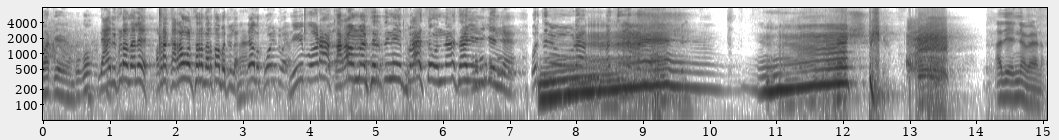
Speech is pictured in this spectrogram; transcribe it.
പാർട്ടി ചെയ്യാൻ പോകോ. ഞാൻ ഇവിടെ അവിടെ മത്സരം നടത്താൻ പറ്റില്ല. ഞാൻ പോയിട്ട് വരാം. നീ പോടാ കറവ മത്സരത്തിന് ഇപ്രാവശ്യം ഒന്നാം സ്ഥാനം എനിക്ക് തന്നെ. ഒരുത്തിനും കൂടെ മത്സരിക്കാൻ പറ്റില്ല. അത് എന്നെ വേണം.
